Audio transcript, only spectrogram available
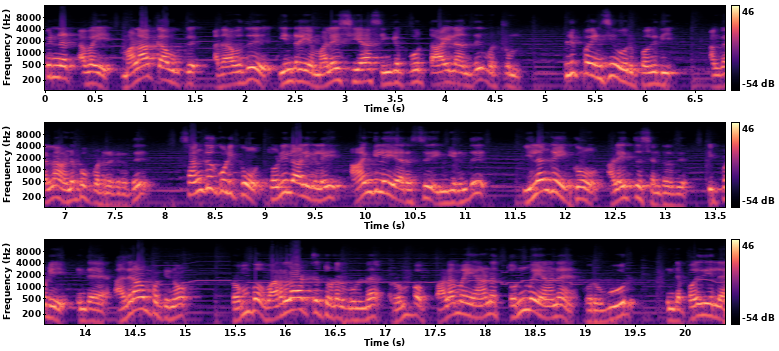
பின்னர் அவை மலாக்காவுக்கு அதாவது இன்றைய மலேசியா சிங்கப்பூர் தாய்லாந்து மற்றும் பிலிப்பைன்ஸின் ஒரு பகுதி அங்கெல்லாம் அனுப்பப்பட்டிருக்கிறது. சங்கு குளிக்கும் தொழிலாளிகளை ஆங்கிலேய அரசு இங்கிருந்து இலங்கைக்கும் அழைத்து சென்றது. இப்படி இந்த அதிராம்பட்டினம் ரொம்ப வரலாற்று தொடர்புள்ள ரொம்ப பழமையான தொன்மையான ஒரு ஊர். இந்த பகுதியில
